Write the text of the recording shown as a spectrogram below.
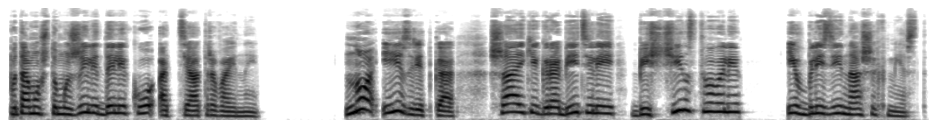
потому что мы жили далеко от театра войны. Но изредка шайки грабителей бесчинствовали и вблизи наших мест.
